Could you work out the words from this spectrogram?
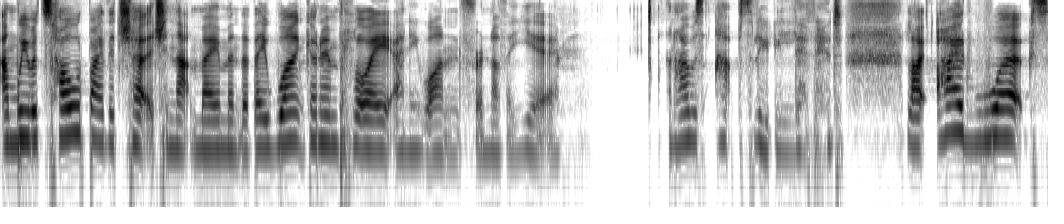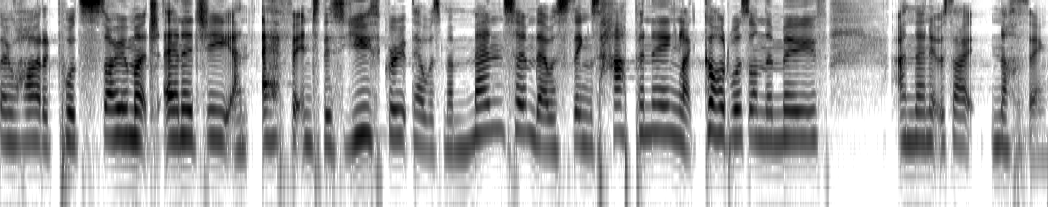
And we were told by the church in that moment that they weren't going to employ anyone for another year. And I was absolutely livid. Like, I had worked so hard, I'd poured so much energy and effort into this youth group. There was momentum, there was things happening, like God was on the move. And then it was like nothing.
